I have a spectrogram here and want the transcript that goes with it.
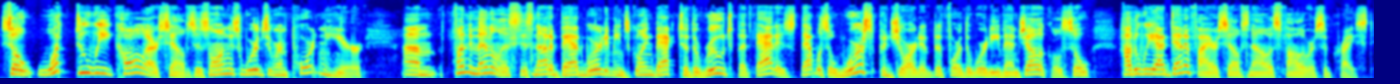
So, what do we call ourselves? As long as words are important here, um, fundamentalist is not a bad word. It means going back to the root, but that is that was a worse pejorative before the word evangelical. So how do we identify ourselves now as followers of Christ?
